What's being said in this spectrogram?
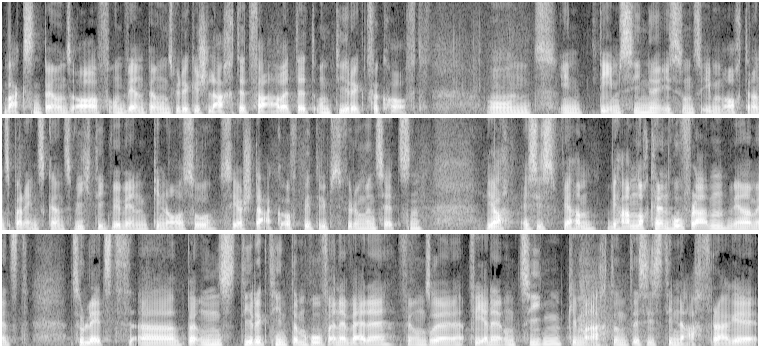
wachsen bei uns auf und werden bei uns wieder geschlachtet, verarbeitet und direkt verkauft. Und in dem Sinne ist uns eben auch Transparenz ganz wichtig. Wir werden genauso sehr stark auf Betriebsführungen setzen ja, es ist, wir, haben, wir haben noch keinen Hofladen. Wir haben jetzt zuletzt äh, bei uns direkt hinterm Hof eine Weide für unsere Pferde und Ziegen gemacht und es ist die Nachfrage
